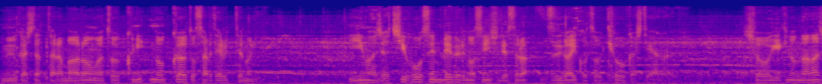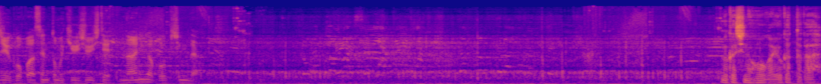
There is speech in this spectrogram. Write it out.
昔だったらマローンはとっくにノックアウトされてるってのに。今じゃ地方戦レベルの選手ですら頭蓋骨を強化してやがる。衝撃の75%も吸収して何がボクシングだ。昔の方が良かったか？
